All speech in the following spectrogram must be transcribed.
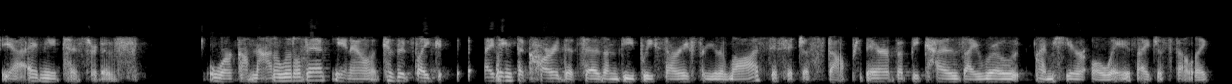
yeah, I need to sort of work on that a little bit, you know, because it's like, I think the card that says, I'm deeply sorry for your loss, if it just stopped there, but because I wrote, I'm here always, I just felt like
